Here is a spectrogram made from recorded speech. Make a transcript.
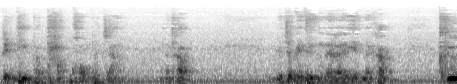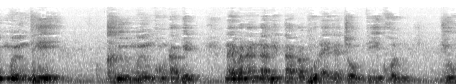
เป็นที่ประทับของพระเจ้านะครับ เดี๋ยวจะไปถึงในรายละเอียดนะครับ คือเมืองที่คือเมืองของดาวิด ในวันนั้นดาวิดตรัสว่าผู้ใดจะโจมตีคนอยู่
